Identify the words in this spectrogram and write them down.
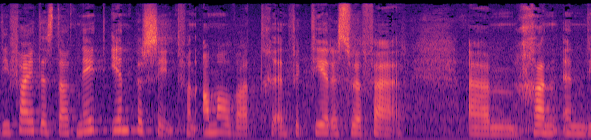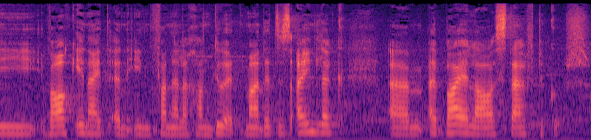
die feit is dat net 1% van almal wat geïnfekteer is sover um, gaan in die waakeenheid in en van hulle gaan dood. Maar dit is um, 'n baie lae sterftekoers.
